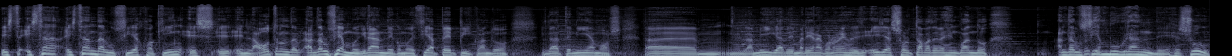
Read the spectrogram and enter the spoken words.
Esta, esta, esta Andalucía, Joaquín, es eh, en la otra Andal- Andalucía es muy grande, como decía Pepi cuando la teníamos, eh, la amiga de Mariana Cornejo, ella soltaba de vez en cuando. Andalucía es muy grande, Jesús.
